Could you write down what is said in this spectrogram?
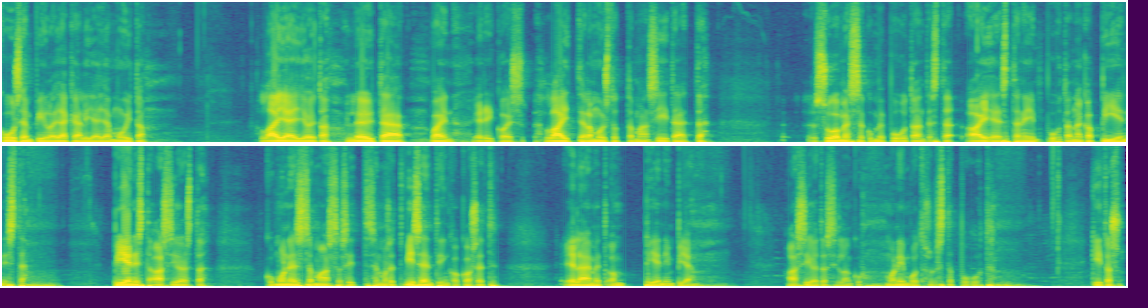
kuusenpiilojäkäliä ja muita lajeja, joita löytää vain erikoislaitteella muistuttamaan siitä, että Suomessa kun me puhutaan tästä aiheesta, niin puhutaan aika pienistä, pienistä asioista, kun monessa maassa sitten semmoiset Visentin kokoiset eläimet on pienimpiä asioita silloin, kun monimuotoisuudesta puhutaan. Kiitos.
